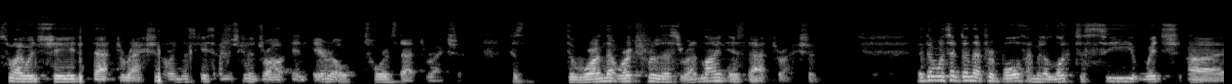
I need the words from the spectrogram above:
So I would shade that direction, or in this case, I'm just going to draw an arrow towards that direction because the one that works for this red line is that direction. And then once I've done that for both, I'm going to look to see which uh,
